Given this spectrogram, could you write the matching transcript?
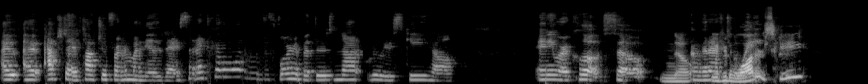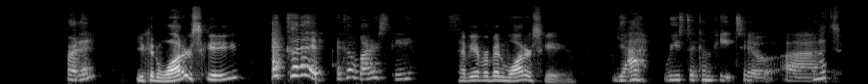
I, I actually I talked to a friend of mine the other day. I said I kind of want to move to Florida, but there's not really a ski hill anywhere close. So, No, I'm gonna you can water wait. ski. pardon? You can water ski. I could. I could water ski. Have you ever been water skiing? Yeah, we used to compete too. Uh, What?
